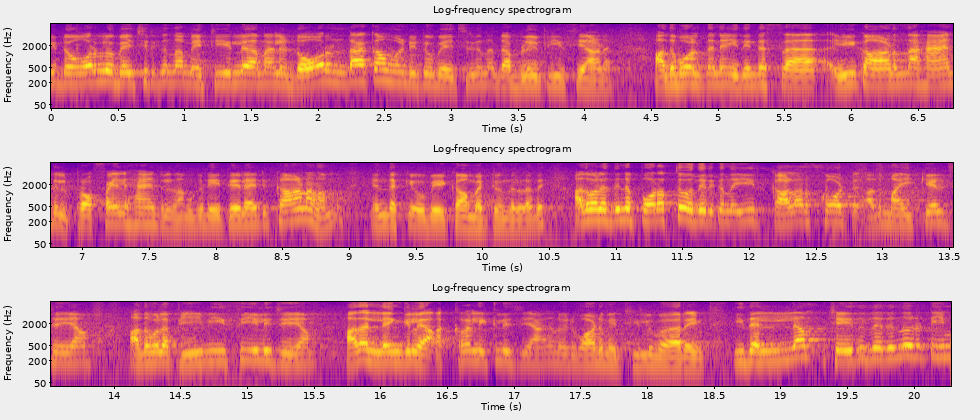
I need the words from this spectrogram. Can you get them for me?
ഈ ഡോറിൽ ഉപയോഗിച്ചിരിക്കുന്ന മെറ്റീരിയൽ പറഞ്ഞാൽ ഡോർ ഉണ്ടാക്കാൻ വേണ്ടിയിട്ട് ഉപയോഗിച്ചിരിക്കുന്ന ഡബ്ല്യു പി സി ആണ്. അതുപോലെ തന്നെ ഇതിന്റെ ഈ കാണുന്ന ഹാൻഡിൽ പ്രൊഫൈൽ ഹാൻഡിൽ നമുക്ക് ഡീറ്റെയിൽ ആയിട്ട് കാണണം എന്തൊക്കെ ഉപയോഗിക്കാൻ പറ്റും എന്നുള്ളത്. അതുപോലെ ഇതിന്റെ പുറത്ത് വന്നിരിക്കുന്ന ഈ കളർ കോട്ട് അത് മൈക്കേൽ ചെയ്യാം. അതുപോലെ പി വി സിയിൽ ചെയ്യാം. അതല്ലെങ്കിൽ അക്രലിക്കിൽ ചെയ്യാം. അങ്ങനെ ഒരുപാട് മെറ്റീരിയൽ വേറെയും. ഇതെല്ലാം ചെയ്തു തരുന്ന ഒരു ടീം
